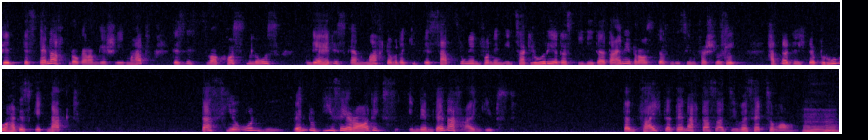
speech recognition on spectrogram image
den, das Denach-Programm geschrieben hat, das ist zwar kostenlos, und er hätte es gern gemacht, aber da gibt es Satzungen von dem Isaac Luria, dass die die Datei nicht raus dürfen, die sind verschlüsselt. Hat natürlich der Bruno hat es geknackt. Das hier unten, wenn du diese Radix in dem Denach eingibst, dann zeigt er Denach das als Übersetzung an. Mhm.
